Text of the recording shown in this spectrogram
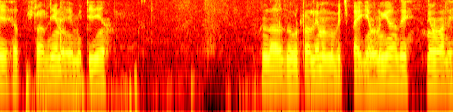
ਇਹ ਸੱਤ ਟਰਾਲੀਆਂ ਨੇ ਮਿੱਟੀ ਦੀਆਂ। ਲਾ ਦੋ ਟਰਾਲੇ ਮੰਗੂ ਵਿੱਚ ਪੈ ਗਈਆਂ ਹੋਣਗੀਆਂ ਦੇ ਨਿਵਾਂ ਦੇ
